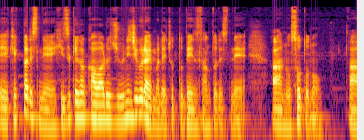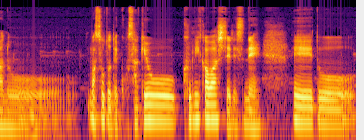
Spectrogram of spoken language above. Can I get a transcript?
えー、結果ですね、日付が変わる12時ぐらいまでちょっとベンさんとですね、あの、外の、あのまあ、外でこう酒を組み交わしてですね、えっ、ー、と、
